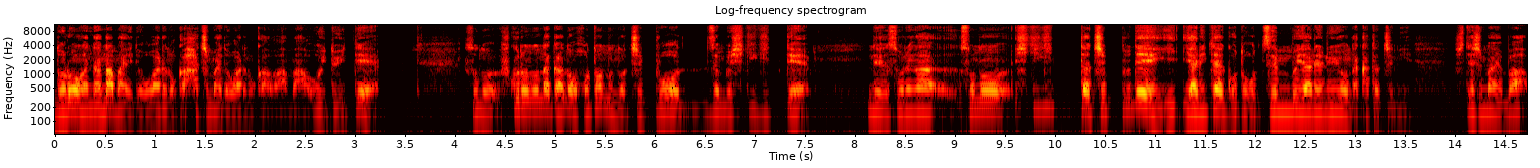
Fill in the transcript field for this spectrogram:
ドローンが7枚で終わるのか8枚で終わるのかはまあ置いといてその袋の中のほとんどのチップを全部引き切ってでそれがその引き切ったチップでやりたいことを全部やれるような形にしてしまえば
